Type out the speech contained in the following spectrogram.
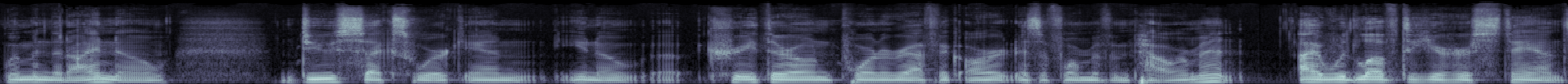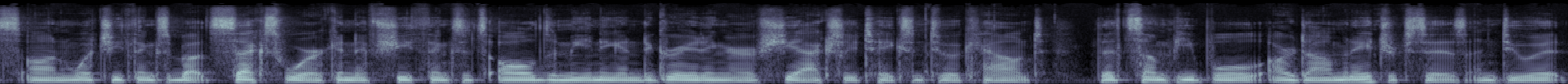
women that I know, do sex work and you know uh, create their own pornographic art as a form of empowerment. I would love to hear her stance on what she thinks about sex work and if she thinks it's all demeaning and degrading or if she actually takes into account that some people are dominatrixes and do it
